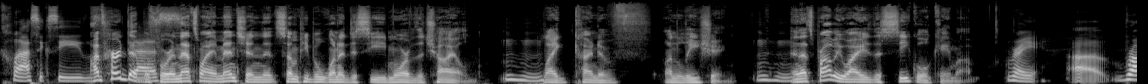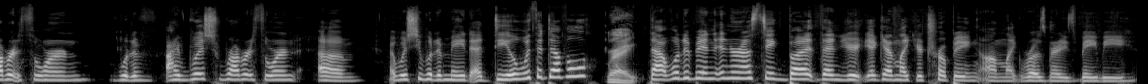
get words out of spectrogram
classic scenes. I've heard that deaths. before, and that's why I mentioned that some people wanted to see more of the child, Mm-hmm. like kind of unleashing, and that's probably why the sequel came up. right. Uh, Robert Thorne would have. I wish Robert Thorne. Um, I wish he would have made a deal with the devil. Right. That would have been interesting, but then you're again like you're troping on like Rosemary's Baby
